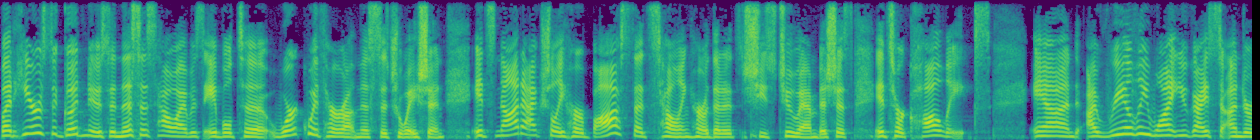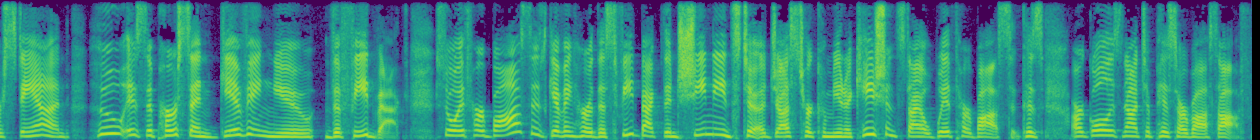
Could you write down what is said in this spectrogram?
But here's the good news, and this is how I was able to work with her on this situation. It's not actually her boss that's telling her that she's too ambitious, it's her colleagues. And I really want you guys to understand who is the person giving you the feedback. So if her boss is giving her this feedback, then she needs to adjust her communication style with her boss because our goal is not to piss our boss off.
